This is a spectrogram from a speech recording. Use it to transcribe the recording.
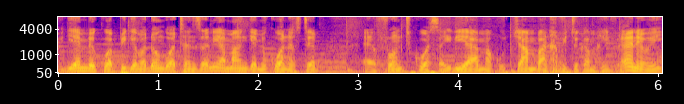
vijembe kuwapiga madongo wa Tanzania. Mange amekuwa na step e, front kuwasaidia ama kuchamba na vitu kama hivyo. Anyway,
